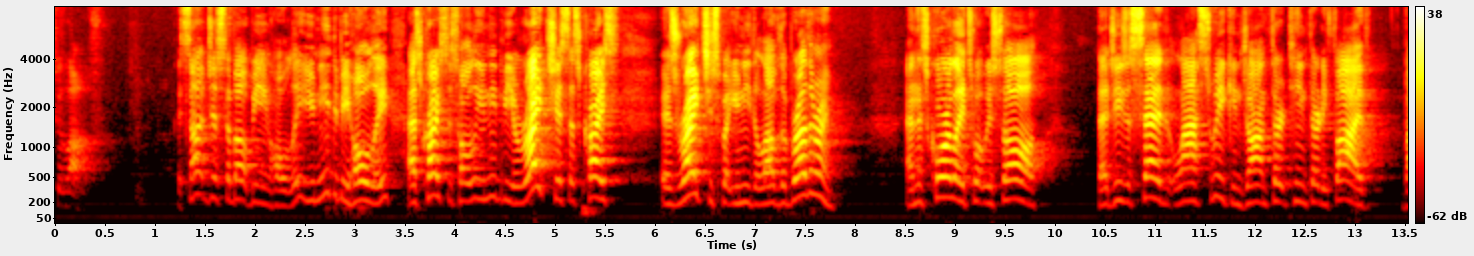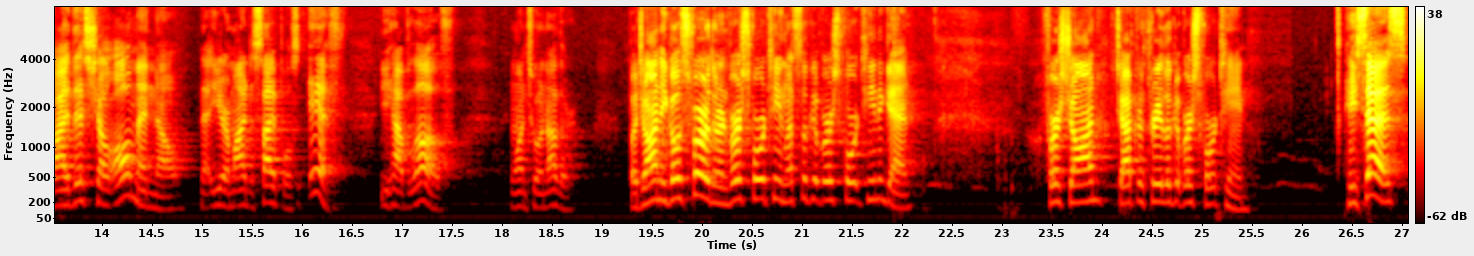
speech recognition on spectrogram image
to love. It's not just about being holy. You need to be holy as Christ is holy. You need to be righteous as Christ is righteous, but you need to love the brethren. And this correlates what we saw that Jesus said last week in John 13 35 By this shall all men know that ye are my disciples, if ye have love one to another. But John, he goes further in verse 14. Let's look at verse 14 again. 1 John chapter 3, look at verse 14. He says,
